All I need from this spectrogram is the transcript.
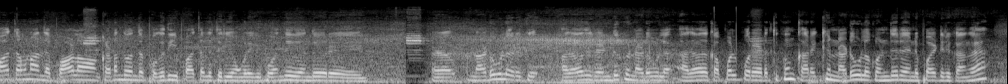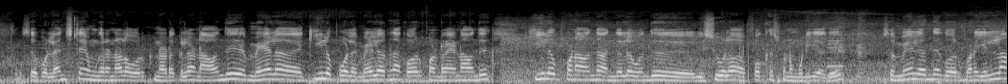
பார்த்தோம்னா அந்த பாலம் கடந்து வந்த பகுதியை பார்த்தாலே தெரியும். உங்களுக்கு இப்போ வந்து இது வந்து ஒரு நடுவில் இருக்குது அதாவது ரெண்டுக்கும் நடுவில் அதாவது கப்பல் போகிற இடத்துக்கும் கரைக்கும் நடுவில் கொண்டு வந்து நிப்பாட்டியிருக்காங்க. ஸோ இப்போ லஞ்ச் டைம்ங்கிறனால ஒர்க் நடக்கலை. நான் வந்து மேலே கீழே போகல. மேலே இருந்து தான் கவர் பண்ணுறேன் ஏன்னா வந்து கீழே போனால் வந்து அந்தளவு வந்து விஷுவலாக ஃபோக்கஸ் பண்ண முடியாது. ஸோ மேலேருந்தே கவர் பண்ணேன் எல்லா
